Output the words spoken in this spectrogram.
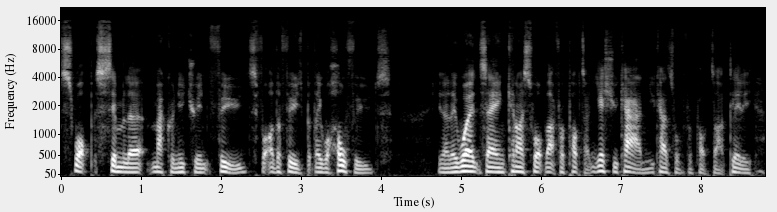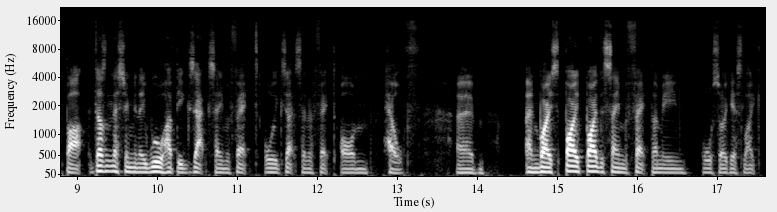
swap similar macronutrient foods for other foods, but they were whole foods. You know, they weren't saying, "Can I swap that for a pop tart?" Yes, you can. You can swap for a pop tart, clearly, but it doesn't necessarily mean they will have the exact same effect or the exact same effect on health. Um, and by by by the same effect, I mean also, I guess, like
